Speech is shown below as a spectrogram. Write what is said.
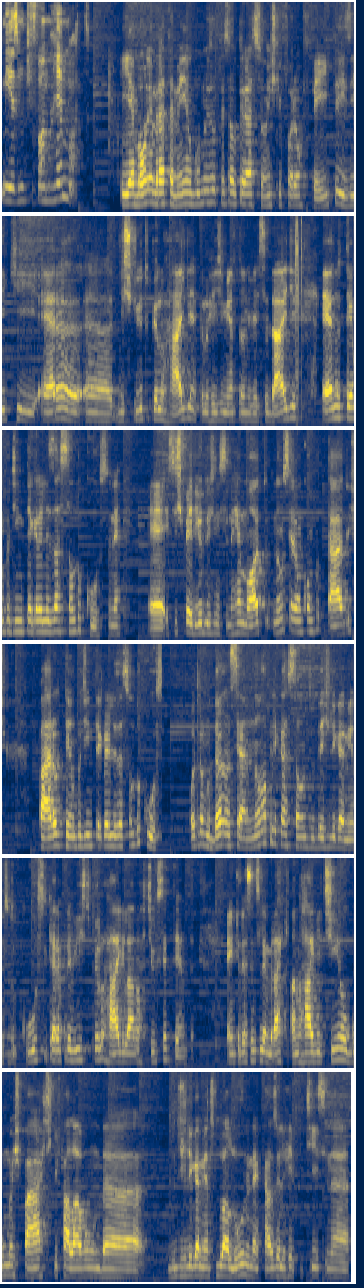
mesmo de forma remota. E é bom lembrar também algumas outras alterações que foram feitas e que era é, descrito pelo RAG, né, pelo regimento da universidade, é no tempo de integralização do curso. Né? É, esses períodos de ensino remoto não serão computados para o tempo de integralização do curso. Outra mudança é a não aplicação do desligamento do curso que era previsto pelo RAG lá no artigo 70. É interessante lembrar que lá no RAG tinha algumas partes que falavam da, do desligamento do aluno, né, caso ele repetisse na,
